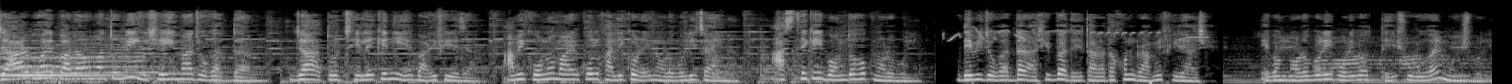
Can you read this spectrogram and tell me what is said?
যার ভয়ে পালাও মা তুমি, সেই মা যোগাদ্দা যা, তোর ছেলেকে নিয়ে বাড়ি ফিরে যা। আমি কোনো মায়ের কোল খালি করে নরবলি চাই না। আজ থেকেই বন্ধ হোক নরবলি। দেবী যোগাদ্দার আশীর্বাদে তারা তখন গ্রামে ফিরে আসে এবং নরবলির পরিবর্তে শুরু হয় মহিষ বলি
